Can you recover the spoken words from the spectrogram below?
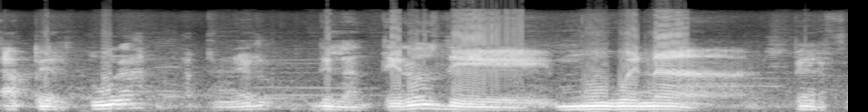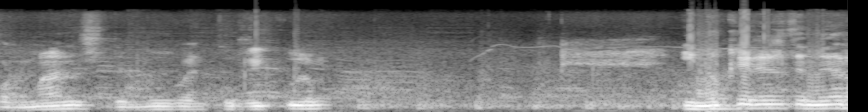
apertura a tener delanteros de muy buena performance, de muy buen currículum y no querer tener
